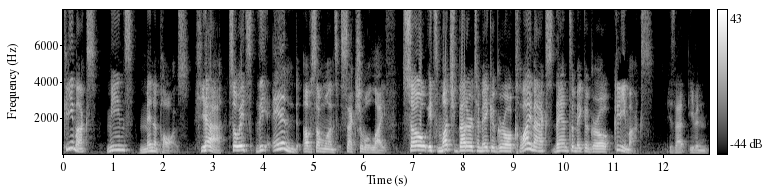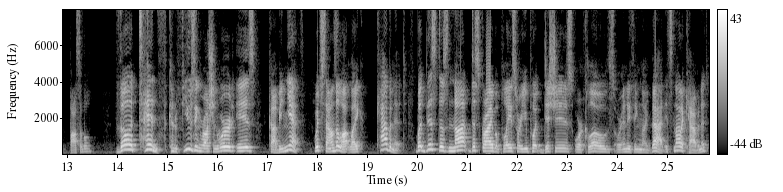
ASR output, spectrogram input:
klimax means menopause. Yeah, so it's the end of someone's sexual life. So it's much better to make a girl climax than to make a girl climax. Is that even possible? The tenth confusing Russian word is kabinet, which sounds a lot like cabinet. But this does not describe a place where you put dishes or clothes or anything like that. It's not a cabinet.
